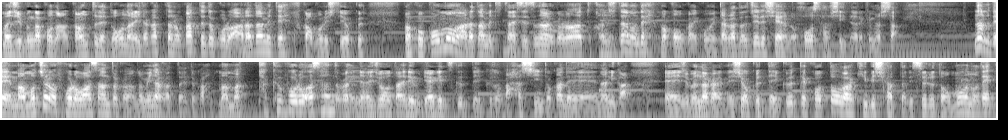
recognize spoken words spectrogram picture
まあ、自分がこのアカウントでどうなりたかったのかってところを改めて深掘りしておく。まあ、ここも改めて大切なのかなと感じたので、まあ、今回こういった形でシェアの方をさせていただきました。なので、まあもちろんフォロワーさんとかが伸びなかったりとか、まあ全くフォロワーさんとかいない状態で売り上げ作っていくとか、発信とかで何か、えー、自分の中で飯を食っていくってことは厳しかったりすると思うので、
